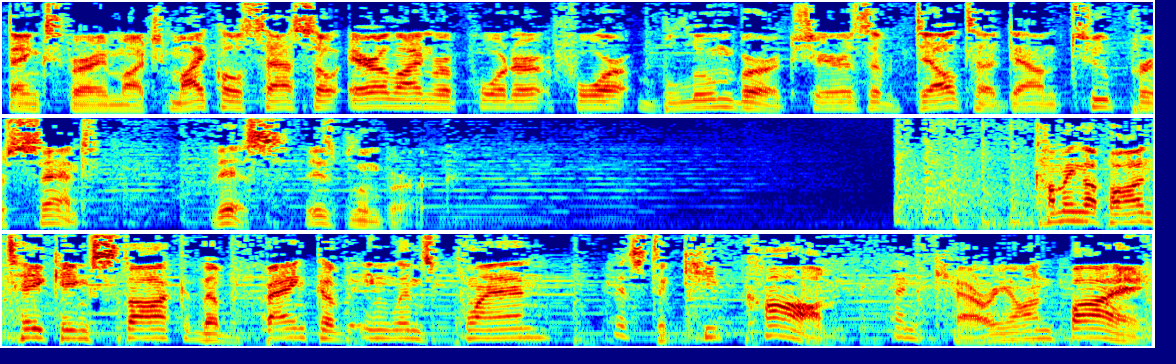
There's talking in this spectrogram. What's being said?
Thanks very much. Michael Sasso, airline reporter for Bloomberg. Shares of Delta down 2%. This is Bloomberg. Coming up on Taking Stock, the Bank of England's plan is to keep calm and carry on buying.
